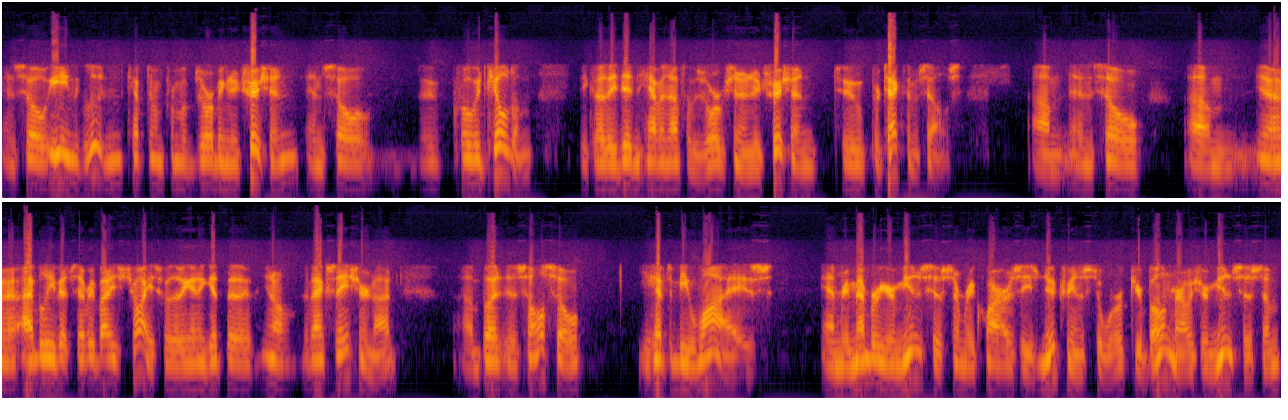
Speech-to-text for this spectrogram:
and so eating the gluten kept them from absorbing nutrition, and so the COVID killed them because they didn't have enough absorption and nutrition to protect themselves. Um, and so, um, you know, I believe it's everybody's choice whether they're going to get the, you know, the vaccination or not. Uh, but it's also you have to be wise and remember your immune system requires these nutrients to work. Your bone marrow is your immune system,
